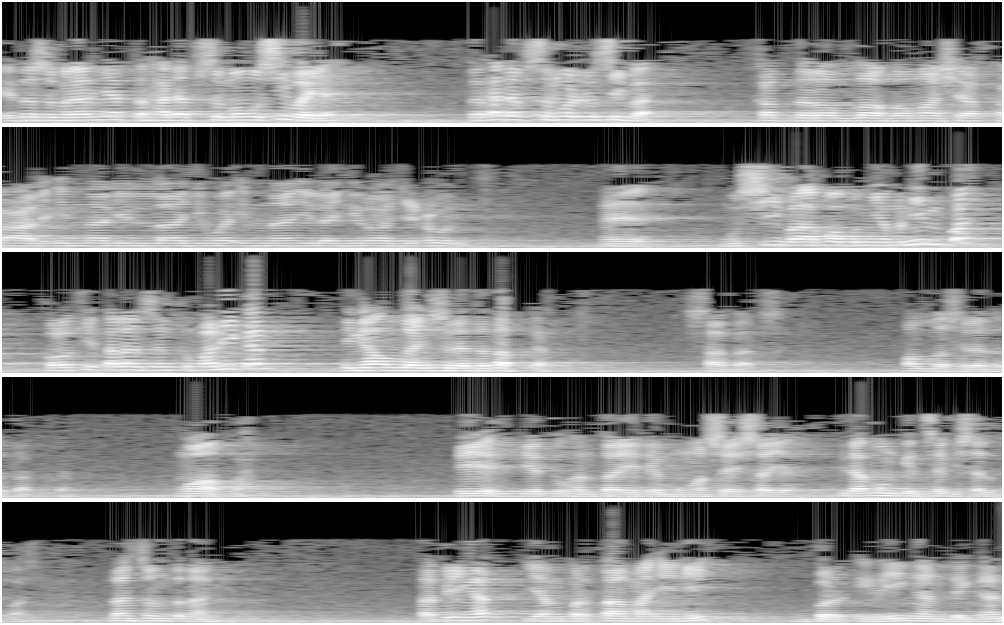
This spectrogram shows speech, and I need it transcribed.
itu sebenarnya terhadap semua musibah ya. Terhadap semua musibah. Qaddarallahu ma syafa'al inna lillahi wa inna ilaihi raji'un. Eh, musibah apapun yang menimpa, kalau kita langsung kembalikan, ini Allah yang sudah tetapkan. Sabar. Allah sudah tetapkan. Mau apa? Iya, dia Tuhan saya, dia menguasai saya. Tidak mungkin saya bisa lepas. Langsung tenang. Tapi ingat, yang pertama ini beriringan dengan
